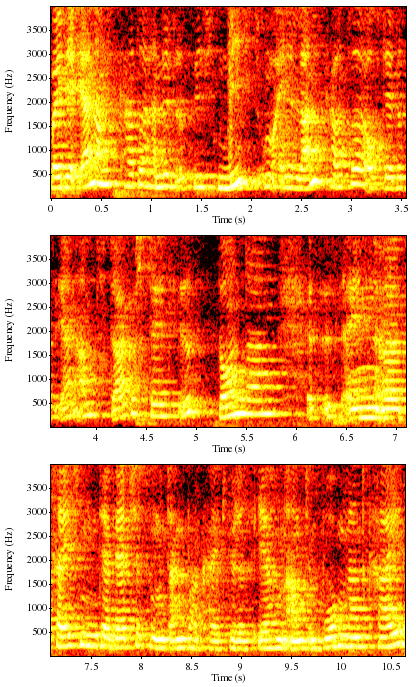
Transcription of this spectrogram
Bei der Ehrenamtskarte handelt es sich nicht um eine Landkarte, auf der das Ehrenamt dargestellt ist, sondern es ist ein äh, Zeichen der Wertschätzung und Dankbarkeit für das Ehrenamt im Burgenlandkreis.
